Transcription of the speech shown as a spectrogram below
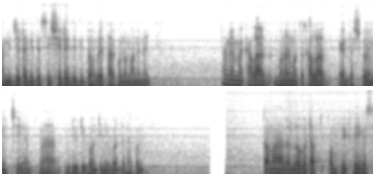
আমি যেটা দিতেছি সেটাই যে দিতে হবে তার কোনো মানে নাই। আমি আমার কালার মনের মতো কালার অ্যাডজাস্ট করে নিচ্ছি। আপনারা ভিডিওটি কন্টিনিউ করতে থাকুন। তো আমার লোগোটা কমপ্লিট হয়ে গেছে।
